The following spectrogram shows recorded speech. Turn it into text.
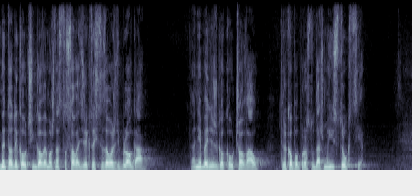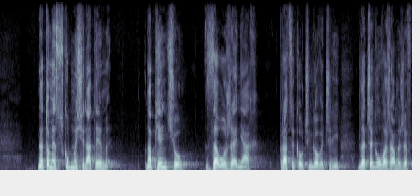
metody coachingowe można stosować. Jeżeli ktoś chce założyć bloga, to nie będziesz go coachował, tylko po prostu dasz mu instrukcję. Natomiast skupmy się na tym, na pięciu założeniach pracy coachingowej, czyli dlaczego uważamy, że w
